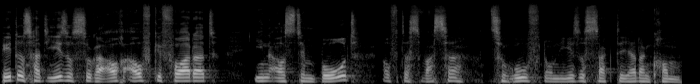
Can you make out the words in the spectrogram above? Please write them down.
Petrus hat Jesus sogar auch aufgefordert, ihn aus dem Boot auf das Wasser zu rufen und Jesus sagte, ja, dann komm.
